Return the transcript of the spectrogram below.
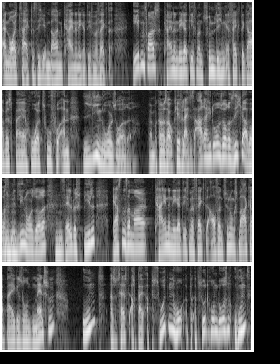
erneut zeigte sich eben darin keine negativen Effekte. Ebenfalls keine negativen entzündlichen Effekte gab es bei hoher Zufuhr an Linolsäure. Dann kann man sagen, okay, vielleicht ist Arachidonsäure sicher, aber was mhm. ist mit Linolsäure? Mhm. Selbes Spiel. Erstens einmal keine negativen Effekte auf Entzündungsmarker bei gesunden Menschen und, also selbst auch bei absurden, absurd hohen Dosen und,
